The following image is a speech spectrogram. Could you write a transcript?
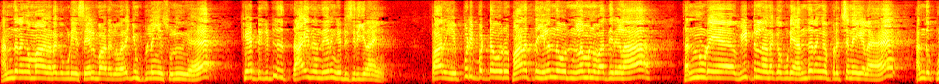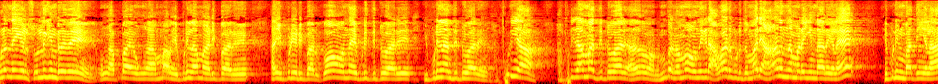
அந்தரங்கமாக நடக்கக்கூடிய செயல்பாடுகள் வரைக்கும் பிள்ளைங்க சொல்லுங்க. கேட்டுக்கிட்டு தாய் தந்தையரும் கேட்டு சிரிக்கிறாங்க. பாருங்க எப்படிப்பட்ட ஒரு மானத்தை இழந்த ஒரு நிலைமைன்னு பார்த்தீர்களா? தன்னுடைய வீட்டில் நடக்கக்கூடிய அந்தரங்க பிரச்சனைகளை அந்த குழந்தைகள் சொல்லுகின்றது. உங்க அப்பா உங்க அம்மா எப்படி இல்லாம அடிப்பாரு? அது இப்படி அடிப்பாரு. கோவம் வந்தா எப்படி திட்டுவாரு? இப்படிலாம் திட்டுவாரு. அப்படியா? அப்படிதாம்மா திட்டுவாரு. அதாவது ரொம்ப நம்ம வந்துகிட்டு அவார்டு கொடுத்த மாதிரி ஆனந்தம் அடைகின்றார்களே. எப்படின்னு பாத்தீங்களா?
